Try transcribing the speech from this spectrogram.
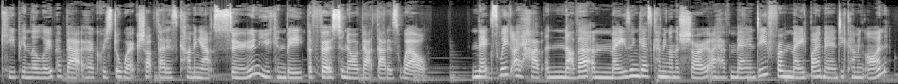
keep in the loop about her crystal workshop that is coming out soon, you can be the first to know about that as well. Next week, I have another amazing guest coming on the show. I have Mandy from Made by Mandy coming on.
